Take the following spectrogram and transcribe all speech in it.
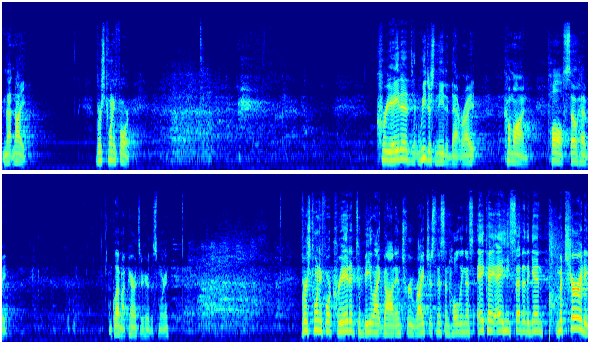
And that night, verse 24. created, we just needed that, right? Come on. Paul, so heavy. I'm glad my parents are here this morning. Verse 24, created to be like God in true righteousness and holiness, aka, he said it again, maturity.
